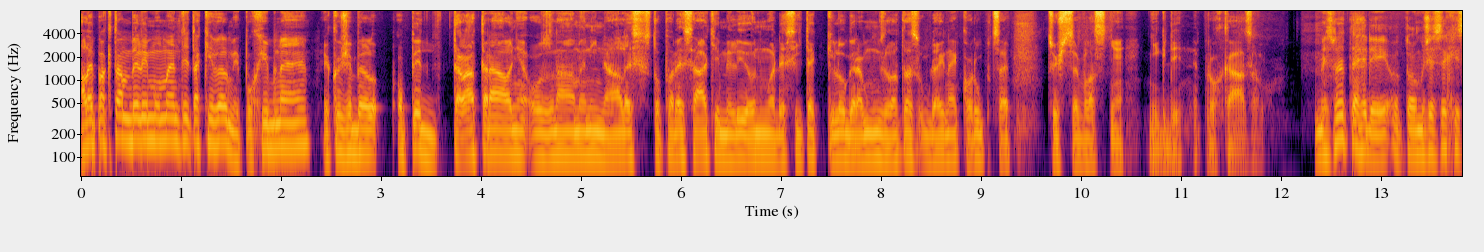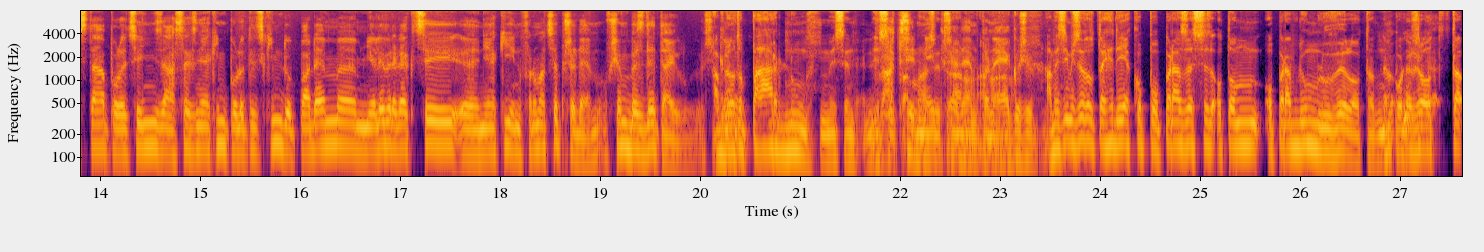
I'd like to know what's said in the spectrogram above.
ale pak tam byly momenty taky velmi pochybné, jakože byl opět teatrálně oznámený nález 150 milionů a desítek kilogramů zlata z údajné korupce, což se vlastně nikdy neprocházelo. My jsme tehdy o tom, že se chystá policejní zásah s nějakým politickým dopadem, eh, měli v redakci eh, nějaký informace předem, ovšem bez detailů. A bylo to pár dnů, myslím. Dva, tři dny předem, to ne, jako že- A myslím, že to tehdy jako po Praze se o tom opravdu mluvilo. Tam No, nepodařilo, ta,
